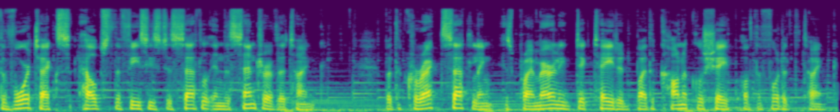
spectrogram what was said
The vortex helps the feces to settle in the centre of the tank, but the correct settling is primarily dictated by the conical shape of the foot of the tank.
